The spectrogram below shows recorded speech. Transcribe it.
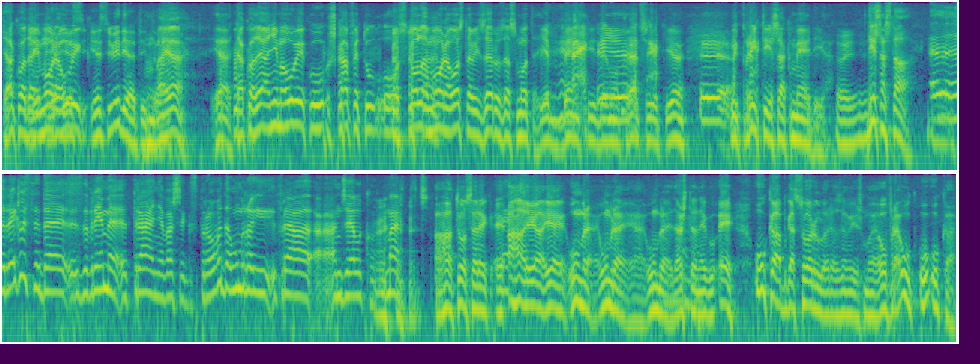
Tako da i mora Jesi- uvijek... Jesi vidio ti to? Ma ja, ja, tako da ja njima uvijek u škafetu od stola mora ostaviti zeru za smota. Jebem ti demokraciju ti je, i pritisak medija. Di sam stao? E, rekli ste da je za vrijeme trajanja vašeg sprovoda umro i fra Anđelko Martić. Aha, to sam rekao. E, aha, ja, je, umra je, umra je, umra je, da šta nego, e, ukap ga sorilo, razumiješ moja, ofra, u, u- ukap.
